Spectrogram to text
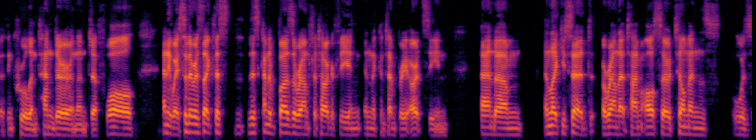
i think cruel and tender and then jeff wall anyway so there was like this this kind of buzz around photography in, in the contemporary art scene and um and like you said, around that time, also Tillmans was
